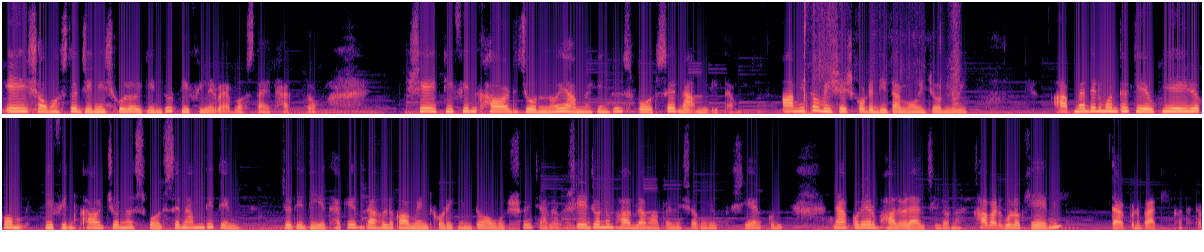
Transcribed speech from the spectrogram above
এই সমস্ত জিনিসগুলোই কিন্তু টিফিনের ব্যবস্থায় থাকতো। সেই টিফিন খাওয়ার জন্যই আমরা কিন্তু স্পোর্টসে নাম দিতাম। আমি তো বিশেষ করে দিতাম ওই জন্যই। আপনাদের মধ্যে কেউ কি এইরকম টিফিন খাওয়ার জন্য স্পোর্টসে নাম দিতেন? যদি দিয়ে থাকেন, তাহলে কমেন্ট করে কিন্তু অবশ্যই জানাবেন। সেই জন্য ভাবলাম আপনাদের সঙ্গে একটু শেয়ার করি। না করে আর ভালো লাগছিল না। খাবারগুলো খেয়ে নিই, তারপরে বাকি কথাটা।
